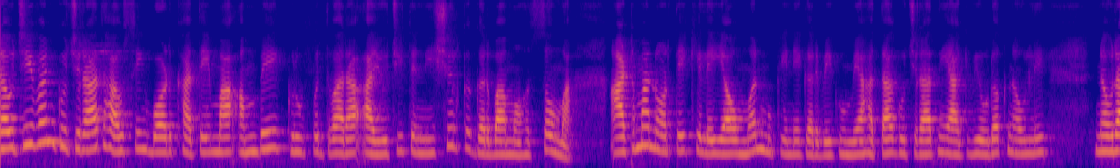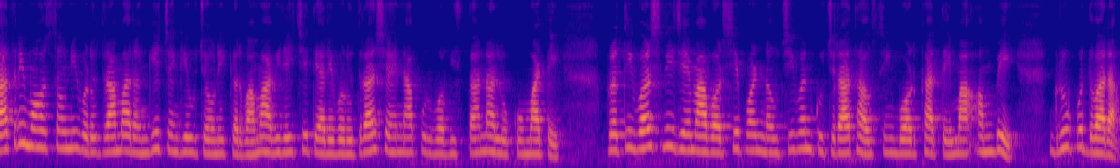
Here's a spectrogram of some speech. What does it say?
નવજીવન ગુજરાત હાઉસિંગ બોર્ડ ખાતે માં અંબે ગ્રુપ દ્વારા આયોજિત નિઃશુલ્ક ગરબા મહોત્સવમાં આઠમા નોરતે ખેલૈયાઓ મન મૂકીને ગરબે ઘૂમ્યા હતા. ગુજરાતની આગવી ઓળખ નવલી, નવરાત્રિ મહોત્સવની વડોદરામાં રંગેચંગે ઉજવણી કરવામાં આવી રહી છે. ત્યારે વડોદરા શહેરના પૂર્વ વિસ્તારના લોકો માટે પ્રતિવર્ષની જેમ આ વર્ષે પણ નવજીવન ગુજરાત હાઉસિંગ બોર્ડ ખાતે માં અંબે ગ્રુપ દ્વારા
